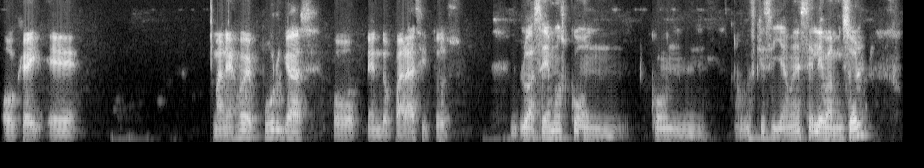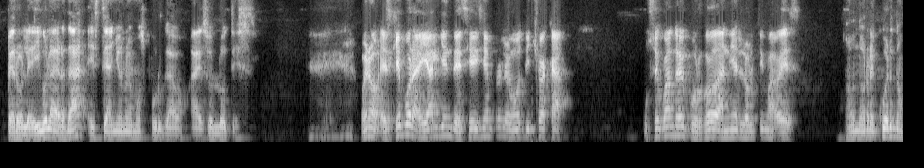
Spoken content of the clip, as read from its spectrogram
Ok. eh, manejo de purgas o endoparásitos. Lo hacemos con, con ¿cómo es que se llama ese? Levamisol, pero le digo la verdad, este año no hemos purgado a esos lotes. Bueno, es que por ahí alguien decía y siempre lo hemos dicho acá. ¿Usted cuándo se purgó, Daniel, la última vez? No, no recuerdo.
